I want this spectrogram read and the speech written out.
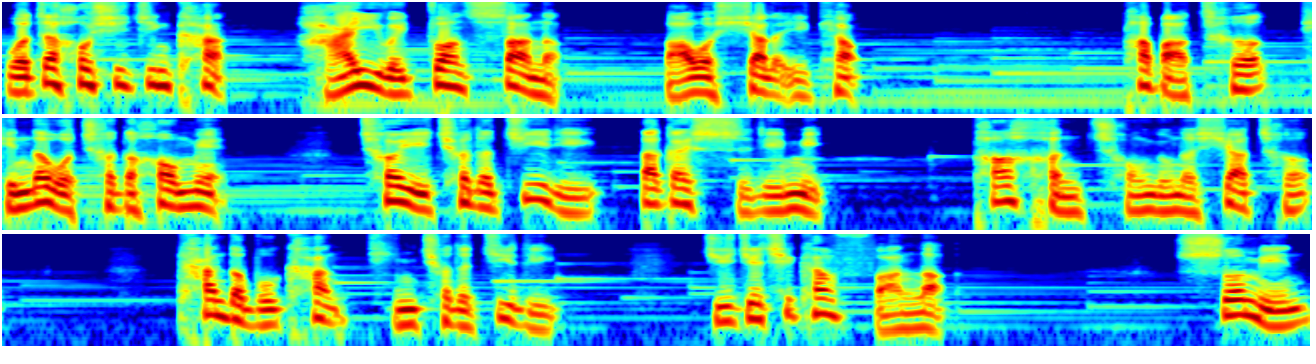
我在后视镜看，还以为撞上了，把我吓了一跳。他把车停在我车的后面，车与车的距离大概十厘米。他很从容的下车，看都不看停车的距离，直接去看房了，说明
